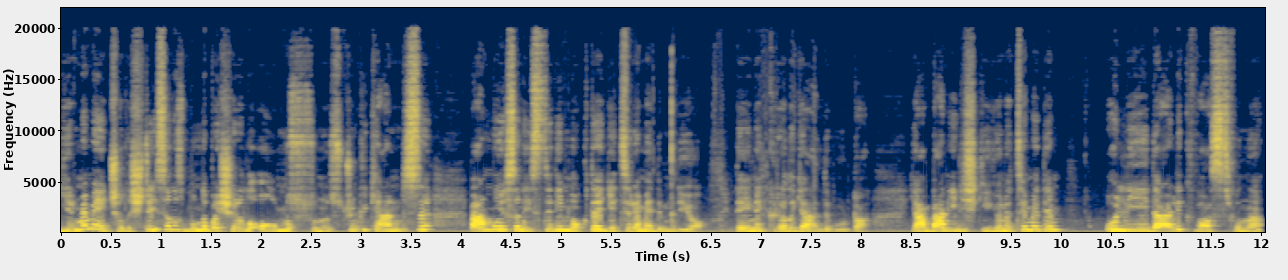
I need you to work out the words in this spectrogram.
girmemeye çalıştıysanız bunda başarılı olmuşsunuz. Çünkü kendisi ben bu insanı istediğim noktaya getiremedim diyor. Değnek kralı geldi burada. Yani ben ilişkiyi yönetemedim. O liderlik vasfını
